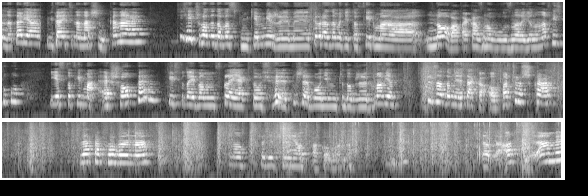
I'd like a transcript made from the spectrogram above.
Karmen, Natalia, witajcie na naszym kanale. Dzisiaj przychodzę do Was z filmikiem Mierzymy. Tym razem będzie to firma nowa, taka znowu znaleziona na Facebooku. Jest to firma eShopper. Gdzieś tutaj Wam wkleję, jak to się pisze, bo nie wiem, czy dobrze wymawiam. Przyszła do mnie taka o paczuszka zapakowana. No przecież nie odpakowana. Dobra, otwieramy.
